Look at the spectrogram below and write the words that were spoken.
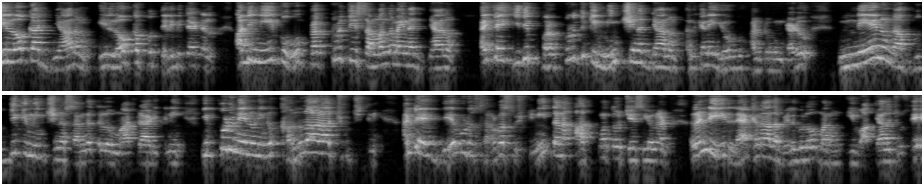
ఈ లోక జ్ఞానం ఈ లోకపు తెలివితేటలు అది నీకు ప్రకృతి సంబంధమైన జ్ఞానం. అయితే ఇది ప్రకృతికి మించిన జ్ఞానం. అందుకనే యోగు అంటూ ఉంటాడు నేను నా బుద్ధికి మించిన సంగతులు మాట్లాడి తిని ఇప్పుడు నేను నిన్ను కనులారా చూచి తిని. అంటే దేవుడు సర్వ సృష్టిని తన ఆత్మతో చేసి ఉన్నాడు. రండి లేఖనాల వెలుగులో మనం ఈ వాక్యాలు చూస్తే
